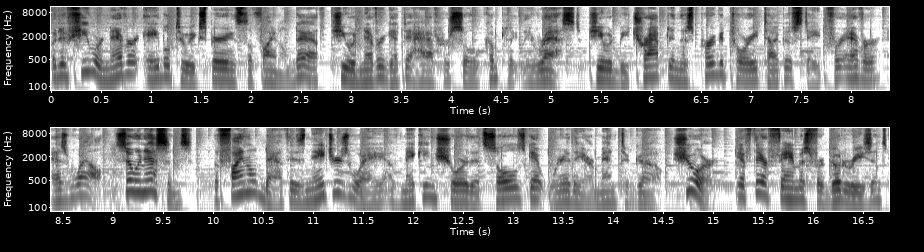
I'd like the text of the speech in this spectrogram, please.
But if she were never able to experience the final death, she would never get to have her soul completely rest. She would be trapped in this purgatory type of state forever as well. So, in essence, the final death is nature's way of making sure that souls get where they are meant to go. Sure, if they're famous for good reasons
